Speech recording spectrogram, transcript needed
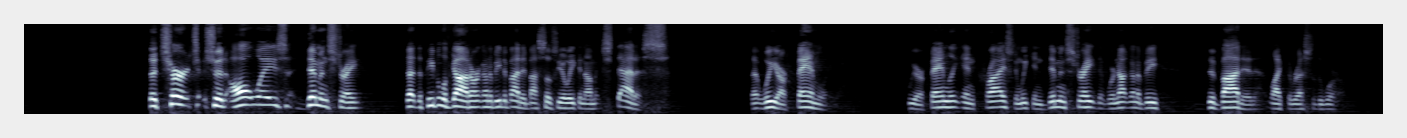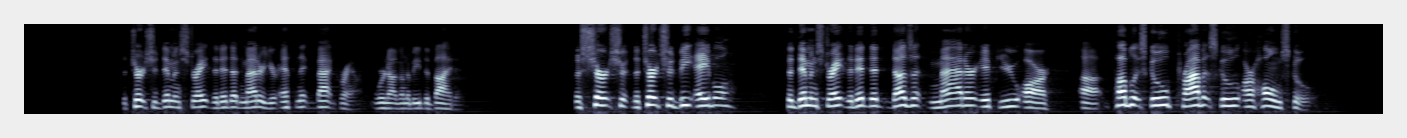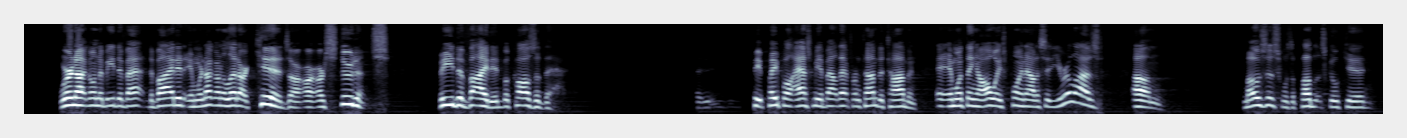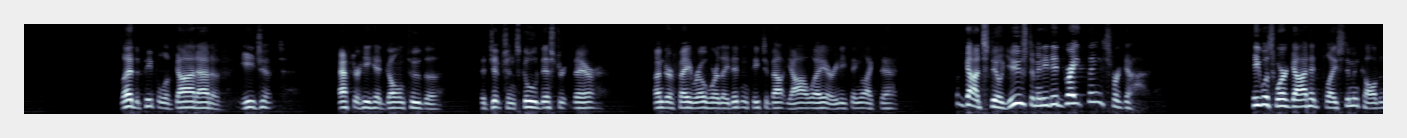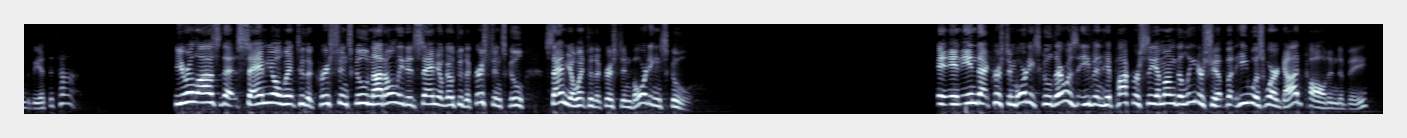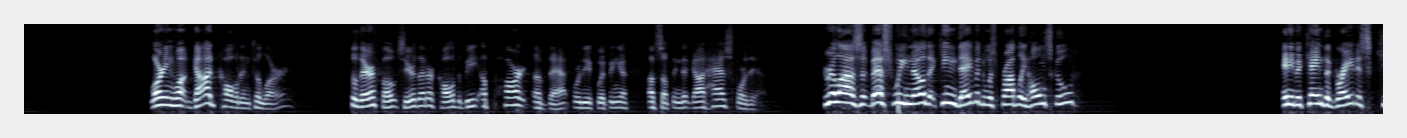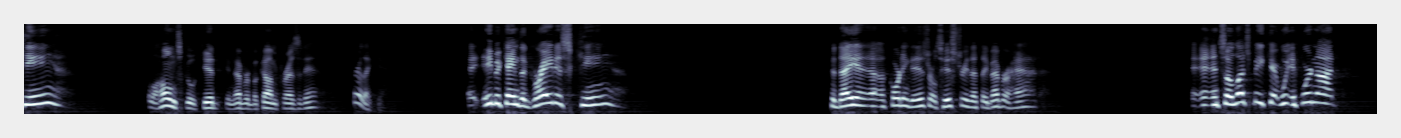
The church should always demonstrate that the people of God aren't going to be divided by socioeconomic status that we are family. We are family in Christ, and we can demonstrate that we're not going to be divided like the rest of the world. The church should demonstrate that it doesn't matter your ethnic background, we're not going to be divided. The church should, the church should be able to demonstrate that it, doesn't matter if you are uh, public school, private school, or homeschool. We're not going to be divided, and we're not going to let our kids, our, our, our students, be divided because of that. People ask me about that from time to time, and, and one thing I always point out, I said, You realize um, Moses was a public school kid, led the people of God out of Egypt after he had gone to the Egyptian school district there under Pharaoh where they didn't teach about Yahweh or anything like that. But God still used him, and he did great things for God. He was where God had placed him and called him to be at the time. You realize that Samuel went to the Christian school? Not only did Samuel go to the Christian school, Samuel went to the Christian boarding school. In, in that Christian boarding school, there was even hypocrisy among the leadership, but he was where God called him to be, learning what God called him to learn. So there are folks here that are called to be a part of that for the equipping of, of something that God has for them. You realize that best we know that King David was probably homeschooled? And he became the greatest king. Well, a homeschool kid can never become president. Sure, they can. He became the greatest king today, uh, according to Israel's history, that they've ever had. And so let's be careful. If we're not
